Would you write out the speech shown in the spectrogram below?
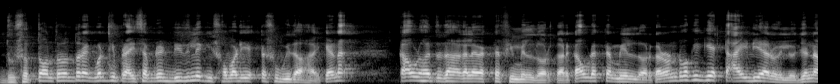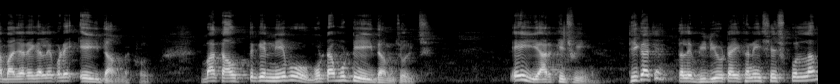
দু সপ্তাহ অন্তর অন্তর একবার কি প্রাইস আপডেট দিয়ে দিলে কি সবারই একটা সুবিধা হয়? কেন? কাউর হয়তো দেখা গেল একটা ফিমেল দরকার, কাউর একটা মেল দরকার। অন্তপক্ষে কি একটা আইডিয়া রইল যে না, বাজারে গেলে পরে এই দাম এখন। বা কাউর থেকে নেব, মোটামুটি এই দাম চলছে। এই আর কিছুই না। ঠিক আছে? তাহলে ভিডিওটা এখানেই শেষ করলাম।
